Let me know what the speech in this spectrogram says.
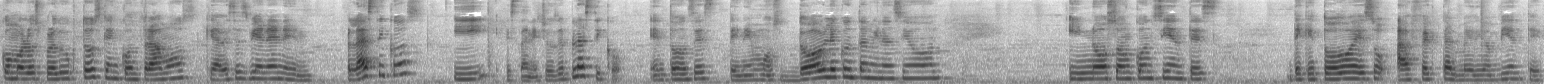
Como los productos que encontramos que a veces vienen en plásticos y están hechos de plástico. Entonces tenemos doble contaminación y no son conscientes de que todo eso afecta al medio ambiente.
